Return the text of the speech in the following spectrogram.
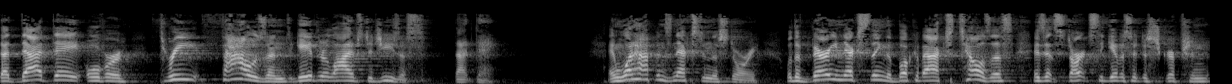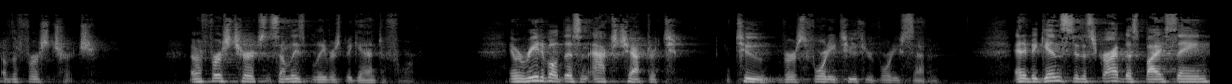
that that day over 3,000 gave their lives to Jesus that day. And what happens next in the story? Well, the very next thing the book of Acts tells us is it starts to give us a description of the first church. Of a first church that some of these believers began to form. And we read about this in Acts chapter 2, verse 42 through 47. And it begins to describe this by saying,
